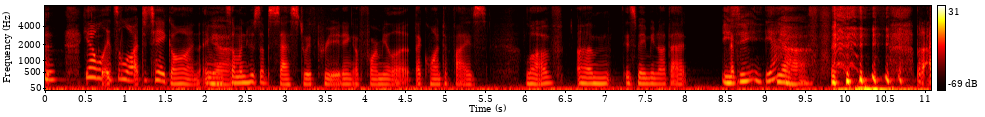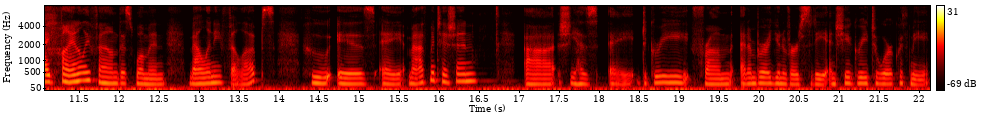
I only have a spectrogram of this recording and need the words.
Yeah, well, it's a lot to take on. I mean, Yeah. someone who's obsessed with creating a formula that quantifies love um, is maybe not that Easy? yeah. Yeah. But I finally found this woman, Melanie Phillips, who is a mathematician. Uh, she has a degree from Edinburgh University, and she agreed to work with me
